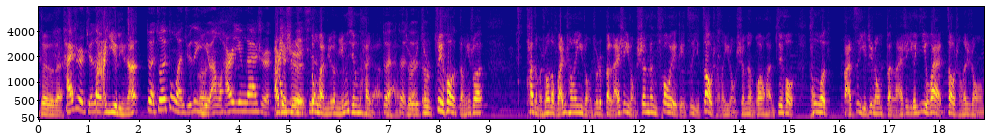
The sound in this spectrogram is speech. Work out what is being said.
对对对，还是觉得大义凛然，对，作为动管局的一员，我还是应该是大而且是。动管局的明星探员。对对对就是对就是最后等于说。他怎么说呢？完成了一种就是本来是一种身份错位给自己造成的一种身份光环，最后通过把自己这种本来是一个意外造成的这种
